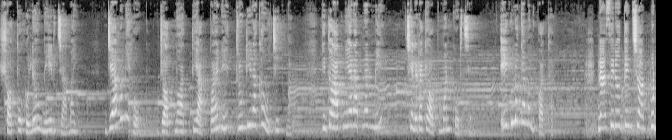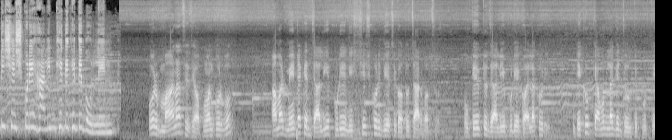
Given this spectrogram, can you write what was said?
শত হলেও মেয়ের জামাই। যেমনই হোক, যত্ন, আত্মীয় আপ্যায়নে ত্রুটি রাখা উচিত না। কিন্তু আপনি আর আপনার মেয়ে, ছেলেটাকে অপমান করছেন। এইগুলো কেমন কথা? নাসির উদ্দিন চটপটি শেষ করে হালিম খেতে খেতে বললেন, ওর মান আছে যে অপমান করব। আমার মেয়েটাকে জ্বালিয়ে পুড়িয়ে নিঃশেষ করে দিয়েছে গত চার বছর। ওকে একটু জ্বালিয়ে পুড়িয়ে কয়লা করি, দেখুক কেমন লাগে জ্বলতে পুড়তে।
